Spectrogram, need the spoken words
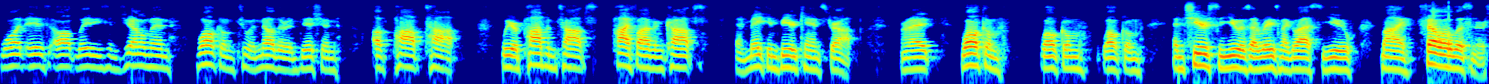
What is up, ladies and gentlemen? Welcome to another edition of Pop Top. We are popping tops, high fiving cops, and making beer cans drop. All right. Welcome, welcome, welcome, and cheers to you as I raise my glass to you, my fellow listeners.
